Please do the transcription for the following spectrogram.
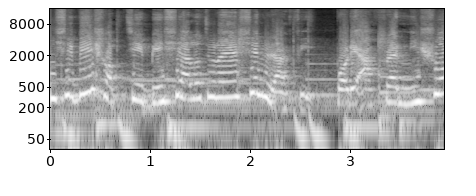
হিসেবে সবচেয়ে বেশি আলোচনায় আসেন রাফি। পরে আফরান নিশো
